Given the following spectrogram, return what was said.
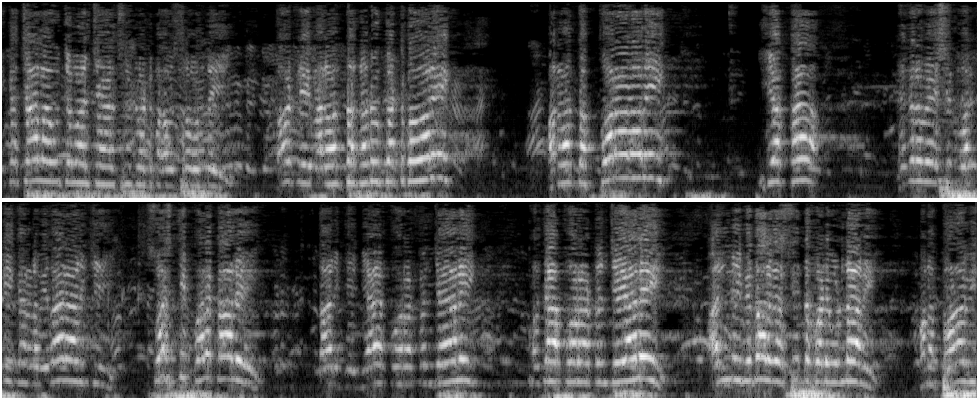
ఇక చాలా ఉద్యమాలు చేయాల్సినటువంటి అవసరం ఉంది. కాబట్టి మనమంతా నడుము కట్టుకోవాలి. మనమంతా పోరాడాలి. ఈ యొక్క రిజర్వేషన్ వర్గీకరణ విధానానికి స్వస్తి పలకాలి. దానికి న్యాయ పోరాటం చేయాలి. ప్రజా పోరాటం చేయాలి. అన్ని విధాలుగా సిద్ధపడి ఉండాలి. మన భావి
